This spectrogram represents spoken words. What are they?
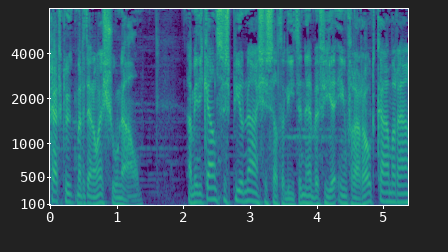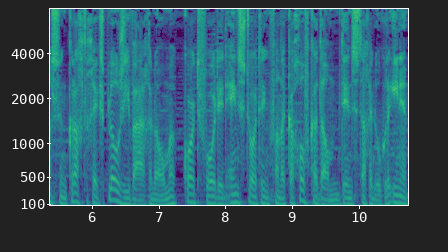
Gert Kluk met het NOS-journaal. Amerikaanse spionagesatellieten hebben via infraroodcamera's... een krachtige explosie waargenomen... kort voor de ineenstorting van de Kachovkadam dinsdag in Oekraïne.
